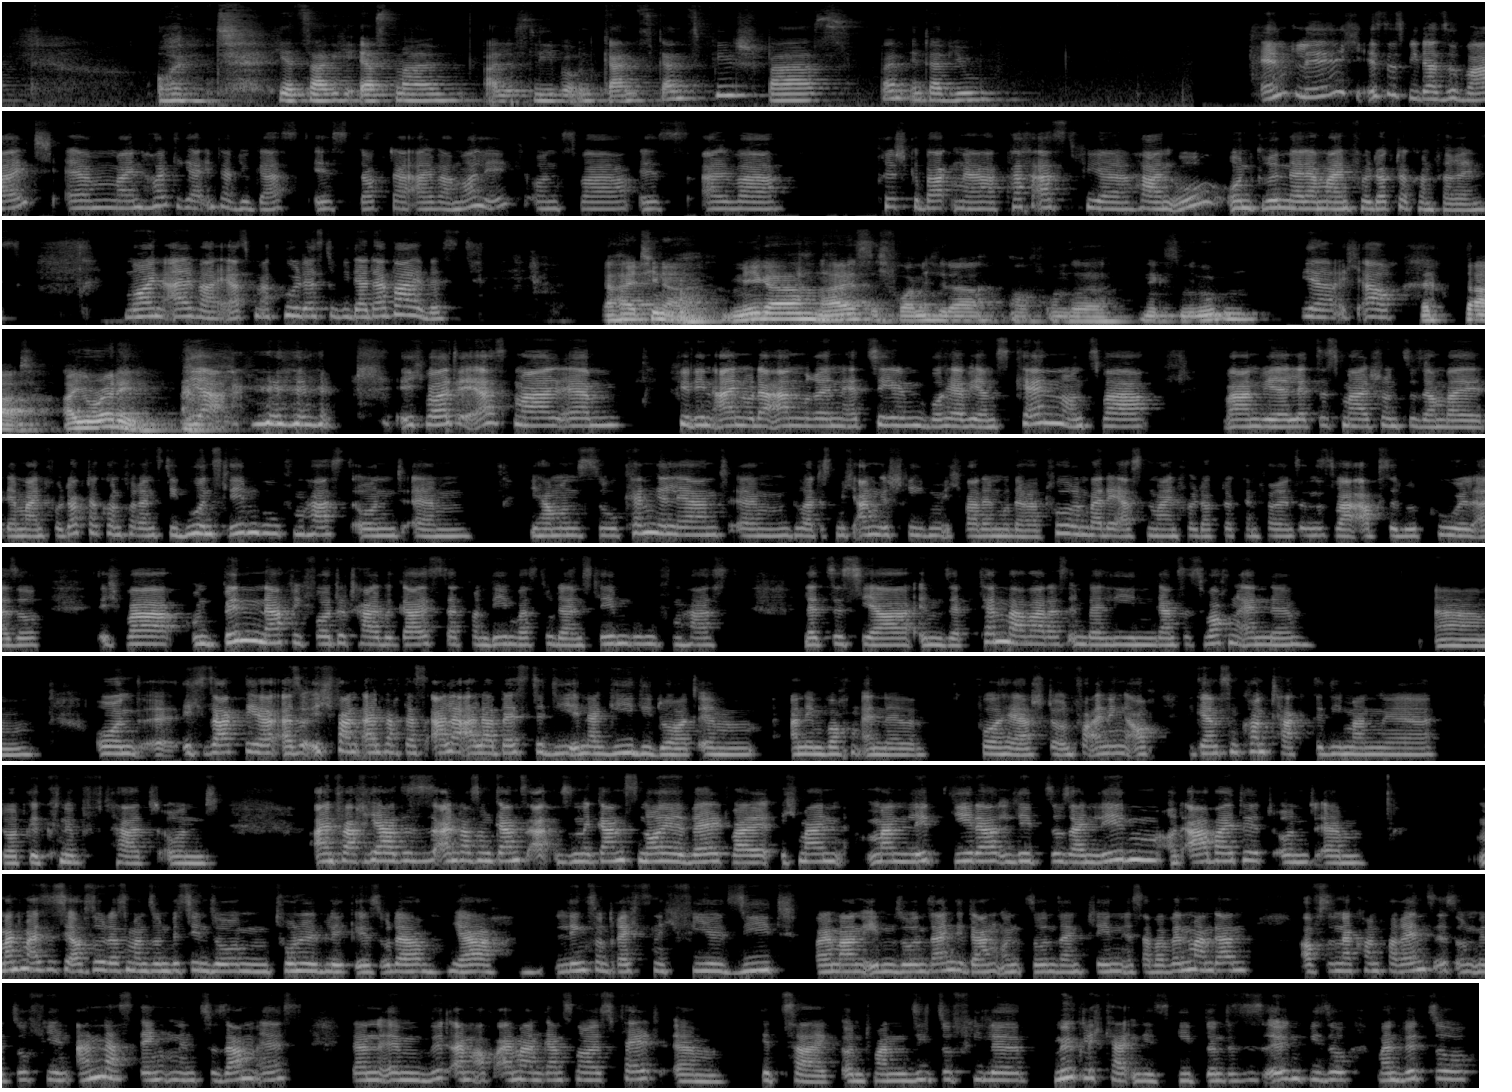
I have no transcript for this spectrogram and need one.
Und jetzt sage ich erstmal alles Liebe und ganz, ganz viel Spaß beim Interview. Endlich ist es wieder soweit. Ähm, mein heutiger Interviewgast ist Dr. Alva Mollig und zwar ist Alva frisch gebackener Facharzt für HNO und Gründer der Mindful Doctor Konferenz. Moin Alva, erstmal cool, dass du wieder dabei bist. Ja, hi Tina. Mega nice. Ich freue mich wieder auf unsere nächsten Minuten. Ja, ich auch. Let's start. Are you ready? Ja, ich wollte erstmal ähm, für den einen oder anderen erzählen, woher wir uns kennen. Und zwar waren wir letztes Mal schon zusammen bei der Mindful Doctor Konferenz, die du ins Leben gerufen hast. Und ähm, wir haben uns so kennengelernt. Ähm, du hattest mich angeschrieben. Ich war dann Moderatorin bei der ersten Mindful Doctor Konferenz und es war absolut cool. Also ich war und bin nach wie vor total begeistert von dem, was du da ins Leben gerufen hast. Letztes Jahr im September war das in Berlin, ein ganzes Wochenende. Ähm, und äh, ich sag dir, also ich fand einfach das aller, allerbeste die Energie, die dort im, an dem Wochenende vorherrschte und vor allen Dingen auch die ganzen Kontakte, die man äh, dort geknüpft hat und einfach, ja, das ist einfach so, ein ganz, so eine ganz neue Welt, weil ich meine, man lebt, jeder lebt so sein Leben und arbeitet und ähm, manchmal ist es ja auch so, dass man so ein bisschen so im Tunnelblick ist oder ja, links und rechts nicht viel sieht, weil man eben so in seinen Gedanken und so in seinen Plänen ist. Aber wenn man dann auf so einer Konferenz ist und mit so vielen Andersdenkenden zusammen ist, dann ähm, wird einem auf einmal ein ganz neues Feld ähm, gezeigt und man sieht so viele Möglichkeiten, die es gibt. Und es ist irgendwie so, man wird so,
